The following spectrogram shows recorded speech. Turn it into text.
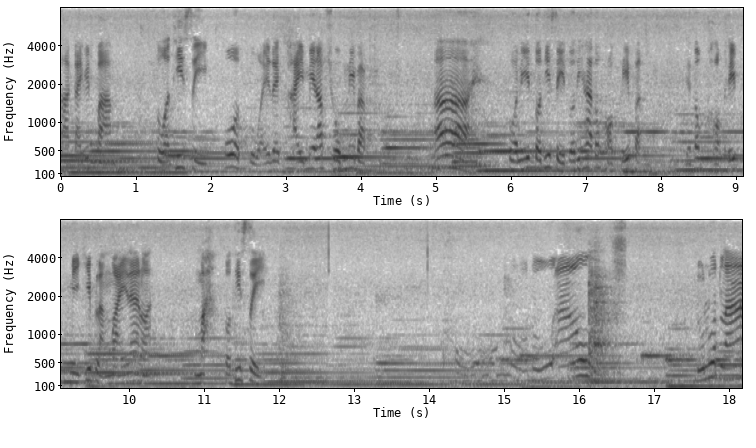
สาไก่พิฟาร์มตัวที่สี่โคตรสวยเลยใครไม่รับชมนี่แบบอ่าตัวนี้ตัวที่สี่ตัวที่ห้าต้องขอคลิปอะเดี๋ยวต้องขอคลิปมีคลิปหลังไม้แน่นอนมาตัวที่สี่โอ้โหดูเอา ดูลวดลา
